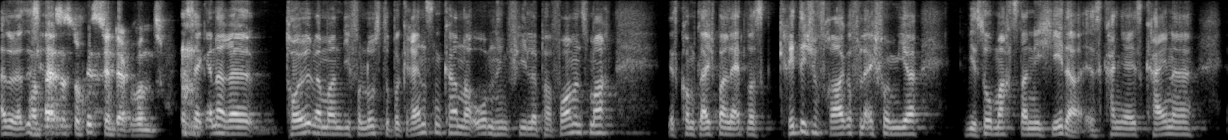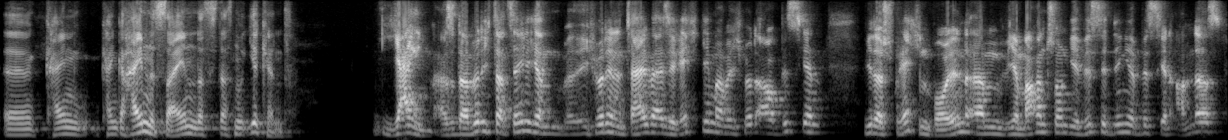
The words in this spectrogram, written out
Also das ist, Und das ja, ist so ein bisschen der Grund. Das ist ja generell toll, wenn man die Verluste begrenzen kann, nach oben hin viele Performance macht. Jetzt kommt gleich mal eine etwas kritische Frage vielleicht von mir. Wieso macht es dann nicht jeder? Es kann ja jetzt keine, äh, kein, kein Geheimnis sein, dass das nur ihr kennt. Jein. Also da würde ich tatsächlich, an, ich würde Ihnen teilweise recht geben, aber ich würde auch ein bisschen widersprechen wollen. Ähm, wir machen schon gewisse Dinge ein bisschen anders.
